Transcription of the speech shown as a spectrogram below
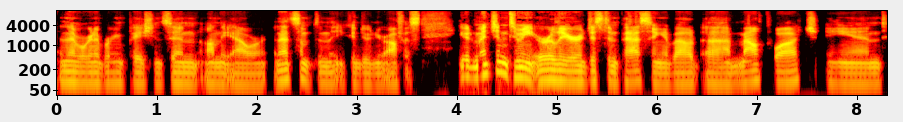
and then we're going to bring patients in on the hour, and that's something that you can do in your office. You had mentioned to me earlier, just in passing, about uh, mouthwash and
